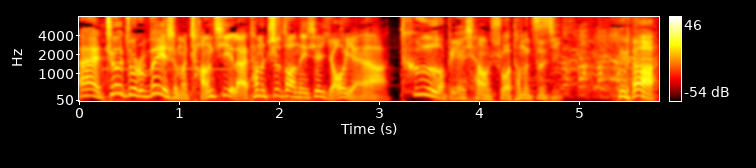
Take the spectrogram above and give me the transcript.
哎，这就是为什么长期以来他们制造那些谣言啊，特别像说他们自己，你知道吧？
